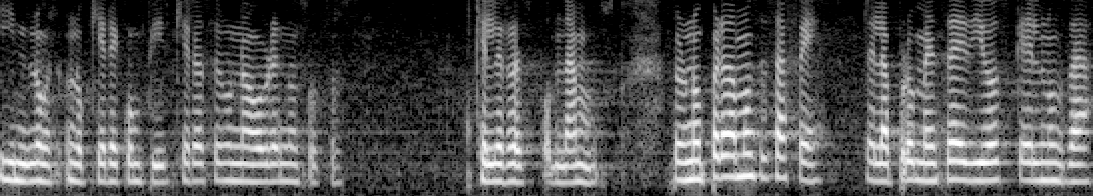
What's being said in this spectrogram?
y lo, lo quiere cumplir, quiere hacer una obra en nosotros, que le respondamos. Pero no perdamos esa fe de la promesa de Dios que Él nos da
